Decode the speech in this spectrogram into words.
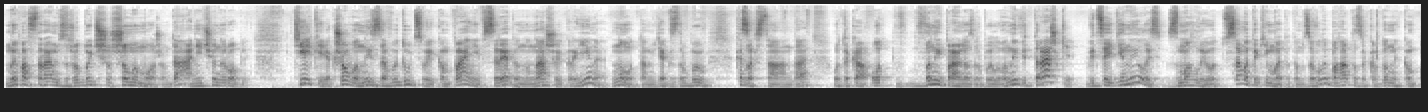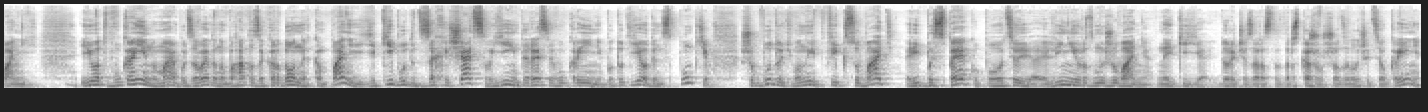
Ми постараємось зробити, що, що ми можемо, да? а нічого не роблять. Тільки якщо вони заведуть свої компанії всередину нашої країни, ну там як зробив Казахстан, да? Отака, от вони правильно зробили. Вони від Рашки відсоєдінились, змогли. От саме таким методом завели багато закордонних компаній. І от в Україну має бути заведено багато закордонних компаній, які будуть захищати свої інтереси в Україні. Бо тут є один з пунктів, що будуть вони фіксувати безпеку по цій е, лінії розмежування, на якій є. До речі, зараз розкажу, що залишиться Україні,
